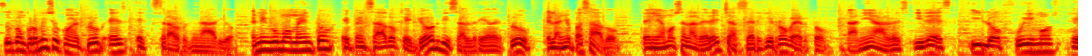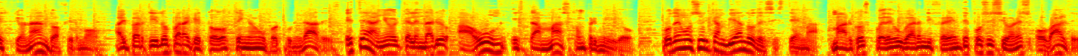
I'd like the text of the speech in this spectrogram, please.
Su compromiso con el club es extraordinario. En ningún momento he pensado que Jordi saldría del club. El año pasado teníamos en la derecha a Sergi Roberto, Dani Alves y Dest y lo fuimos gestionando, afirmó. Hay partido para que todos tengan oportunidades. Este año el calendario aún está más comprimido. Podemos ir cambiando de sistema. Marcos puede jugar en diferentes posiciones o balde,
